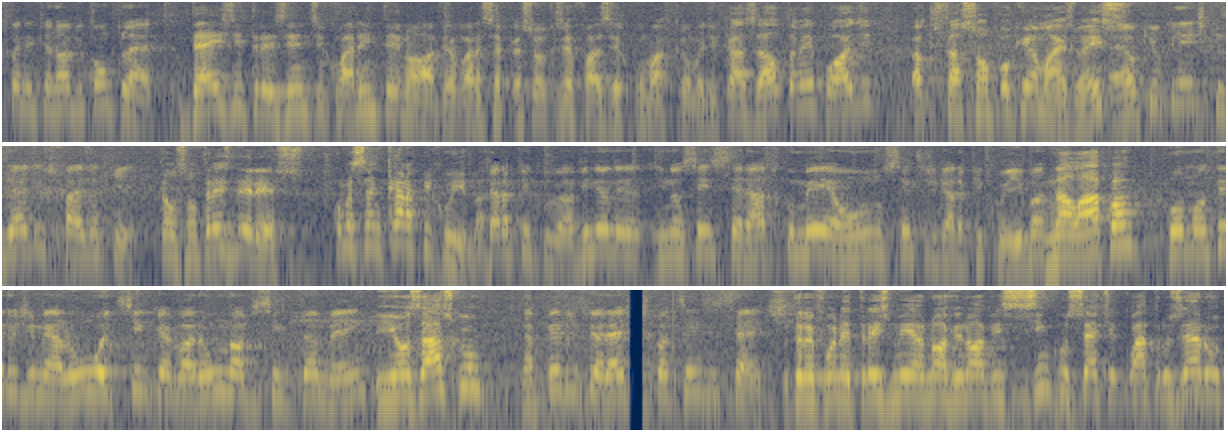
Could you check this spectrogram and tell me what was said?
349 completo. 10 de 349. Agora, se a pessoa quiser fazer com uma cama de casal, também pode. Vai custar só um pouquinho a mais, não é isso? É o que o cliente quiser, a gente faz aqui. Então, são três endereços. Começar em Carapicuíba. Carapicuíba, Avenida Inocêncio Seráfico 61, no centro de Carapicuíba. Na Lapa. Rua Monteiro de Melo 185 e agora 195 também. E em Osasco. Na Pedro Fioretti 407. O telefone é 3699-5740,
